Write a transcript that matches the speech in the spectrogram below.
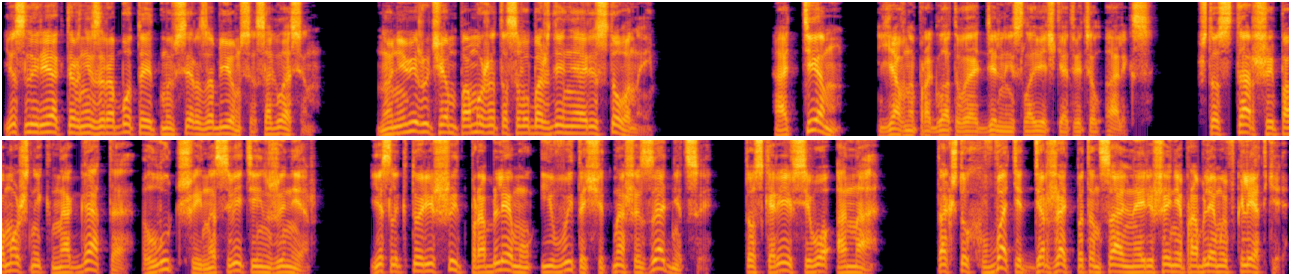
«Если реактор не заработает, мы все разобьемся, согласен. Но не вижу, чем поможет освобождение арестованной». «А тем», Явно проглатывая отдельные словечки, ответил Алекс, что старший помощник Нагата – лучший на свете инженер. Если кто решит проблему и вытащит наши задницы, то, скорее всего, она. Так что хватит держать потенциальное решение проблемы в клетке.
